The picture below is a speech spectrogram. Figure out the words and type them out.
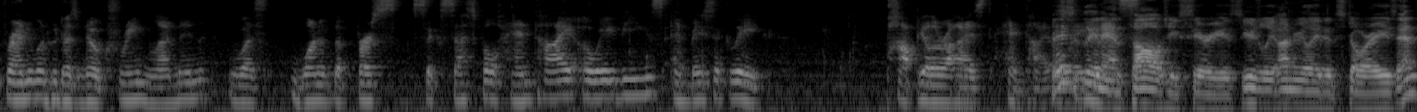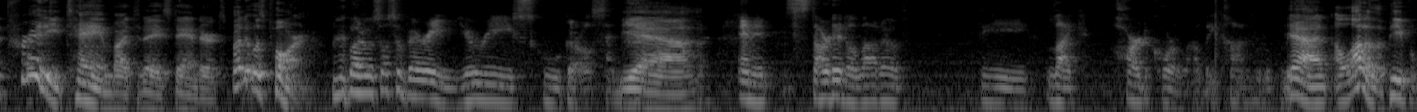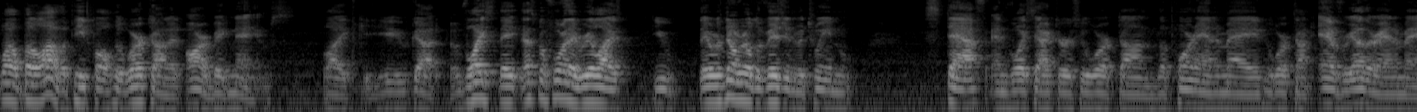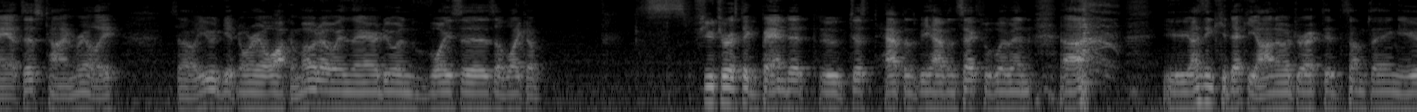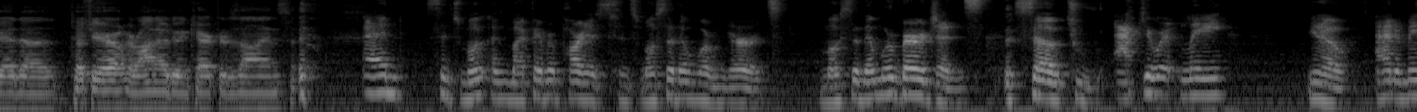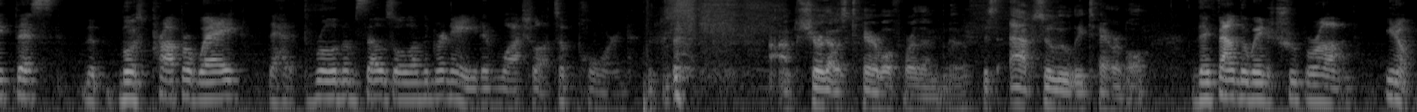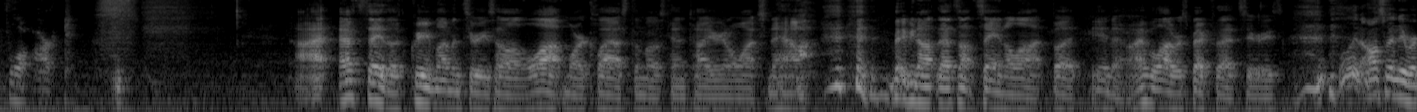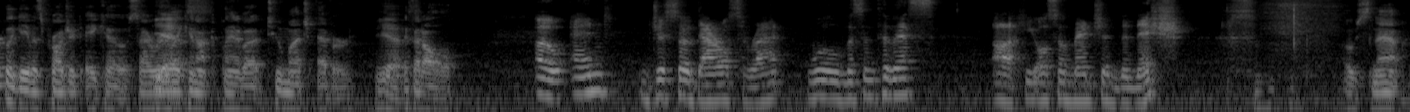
for anyone who doesn't know, cream lemon was one of the first successful hentai OAVs and basically popularized hentai. Basically, an anthology series, usually unrelated stories, and pretty tame by today's standards. But it was porn. But it was also very Yuri schoolgirl centric. Yeah. And it started a lot of the like hardcore lolicon movement. Yeah, and a lot of the people, well, but a lot of the people who worked on it are big names. Like you've got voice. They that's before they realized you. There was no real division between staff and voice actors who worked on the porn anime and who worked on every other anime at this time, really. So you would get Norio Wakamoto in there doing voices of like a futuristic bandit who just happens to be having sex with women. Uh, you, I think Hideaki Anno directed something. You had uh, Toshihiro Hirano doing character designs. And since mo- and my favorite part is since most of them were nerds, most of them were virgins. So to accurately, you know, animate this the most proper way, they had to throw themselves all on the grenade and watch lots of porn. I'm sure that was terrible for them. Just absolutely terrible. they found the way to troop her on, you know, for art. I I have to say the cream lemon series had a lot more class than most hentai you're gonna watch now. Maybe not. That's not saying a lot, but you know, I have a lot of respect for that series. Well, it also indirectly gave us Project A-ko, so I really Yes. cannot complain about it too much ever, Yeah. if at all. Oh, and just so Daryl Surat will listen to this, uh, he also mentioned the Nish. Oh snap!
